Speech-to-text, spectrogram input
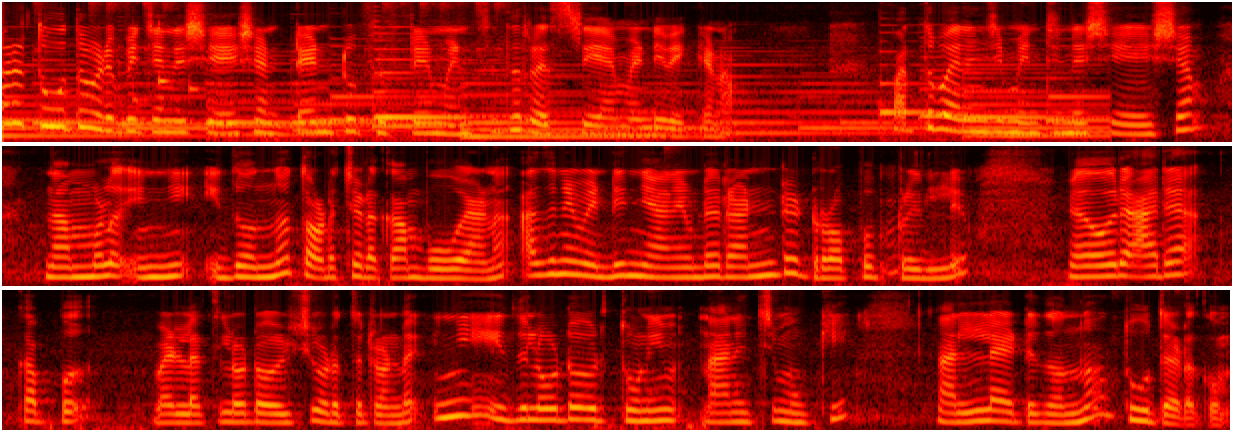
ഒരു തൂത്ത് പിടിപ്പിച്ചതിന് ശേഷം ടെൻ ടു ഫിഫ്റ്റീൻ മിനിറ്റ്സ് ഇത് റെസ്റ്റ് ചെയ്യാൻ വേണ്ടി വെക്കണം. പത്ത് പതിനഞ്ച് മിനിറ്റിന് ശേഷം നമ്മൾ ഇനി ഇതൊന്ന് തുടച്ചെടുക്കാൻ പോവുകയാണ്. അതിനുവേണ്ടി ഞാനിവിടെ രണ്ട് ഡ്രോപ്പ് പ്രില്ല് ഒരു അര കപ്പ് വെള്ളത്തിലോട്ട് ഒഴിച്ചു കൊടുത്തിട്ടുണ്ട്. ഇനി ഇതിലോട്ട് ഒരു തുണി നനച്ച് മുക്കി നല്ലതായിട്ട് ഇതൊന്ന് തൂത്തെടുക്കും.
